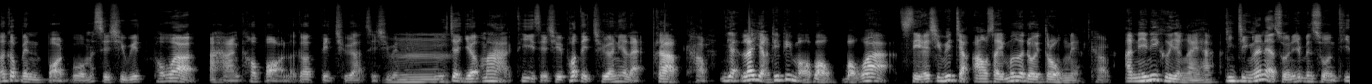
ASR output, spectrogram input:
แล้วก็เป็นปอดบวมและเสียชีวิต เพราะว่าอาหารเข้าปอดแล้วก็ติดเชื้อเสียชีวิตอืมนี่จะเยอะมากที่เสียชีวิตเพราะติดเชื้อเนี่ยแหละครับครับอย่าและอย่างที่พี่หมอบอกบอกว่าเสียชีวิตจากอัลไซเมอร์โดยตรงเนี่ยครับอันนี้นี่คือยังไงฮะจริงๆแล้วเนี่ยส่วนนี้จะเป็นส่วนที่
